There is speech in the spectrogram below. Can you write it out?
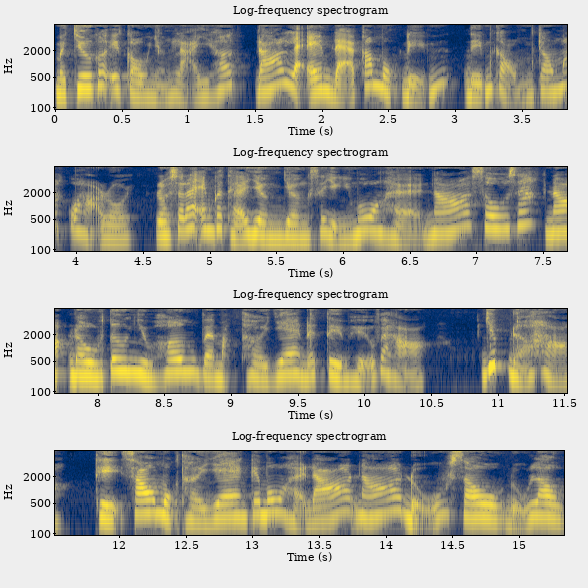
mà chưa có yêu cầu nhận lại gì hết. Đó là em đã có một điểm điểm cộng trong mắt của họ rồi. Rồi sau đó em có thể dần dần xây dựng những mối quan hệ nó sâu sắc, nó đầu tư nhiều hơn về mặt thời gian để tìm hiểu về họ, giúp đỡ họ. Thì sau một thời gian, cái mối quan hệ đó nó đủ sâu, đủ lâu,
